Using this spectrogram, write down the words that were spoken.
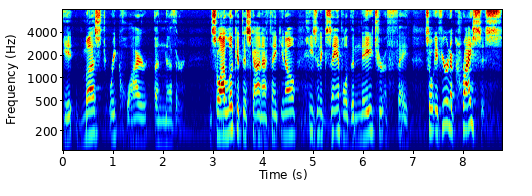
It must require another. And so I look at this guy and I think, you know, he's an example of the nature of faith. So if you're in a crisis,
